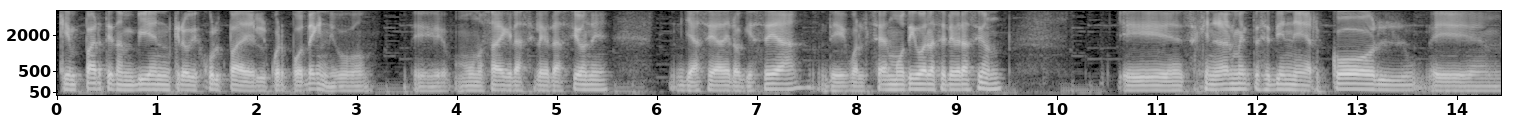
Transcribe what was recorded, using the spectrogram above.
que en parte también creo que es culpa del cuerpo técnico. uno sabe que las celebraciones ya sea de lo que sea, de cual sea el motivo de la celebración. Eh, generalmente se tiene alcohol eh,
